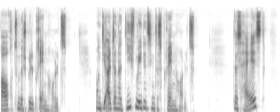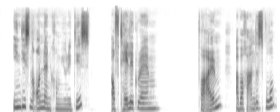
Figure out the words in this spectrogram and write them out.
braucht zum Beispiel Brennholz und die Alternativmedien sind das Brennholz. Das heißt, in diesen Online-Communities, auf Telegram vor allem, aber auch anderswo,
